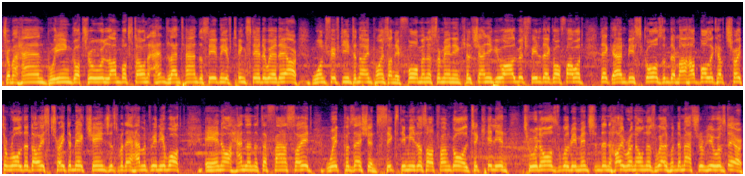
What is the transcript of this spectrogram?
Dromahane, Breen, go through Lombardstown and Lantan this evening if things stay the way they are. 115 to 9 points, only 4 minutes remaining. Kilshannig, you always feel they go forward. They can be scores in them. Aghabullogue have tried to roll the dice, tried to make changes, but they haven't really worked. Aino Hanlon at the far side with possession, 60 metres out from goal to Killian. Two of those will be mentioned in high renown as well when the match review is there.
